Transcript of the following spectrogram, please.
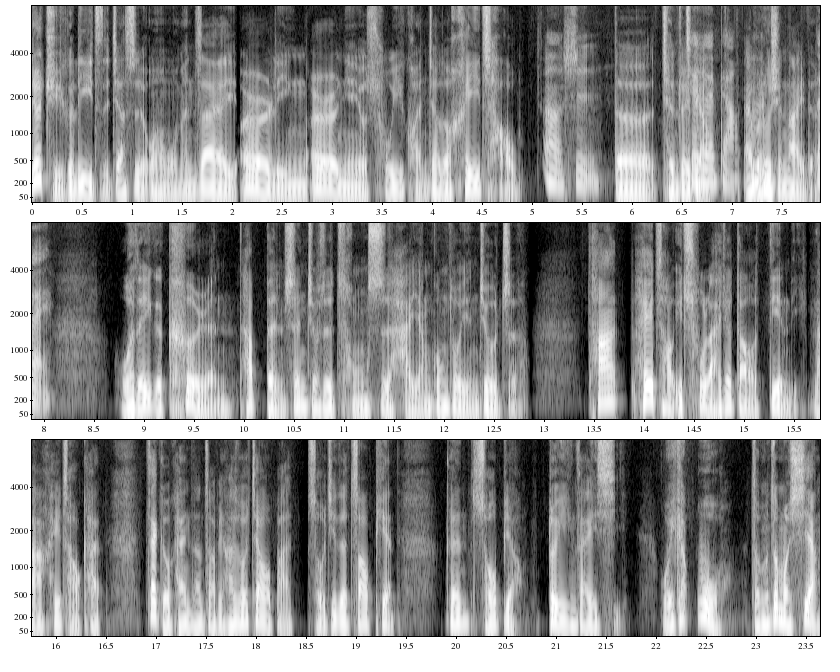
就举个例子，就是我我们在二零二二年有出一款叫做黑潮，嗯，是的潜水表，Evolution Nine 的。对，我的一个客人，他本身就是从事海洋工作研究者，他黑潮一出来，就到我店里拿黑潮看，再给我看一张照片，他说叫我把手机的照片跟手表对应在一起，我一看，哇，怎么这么像？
